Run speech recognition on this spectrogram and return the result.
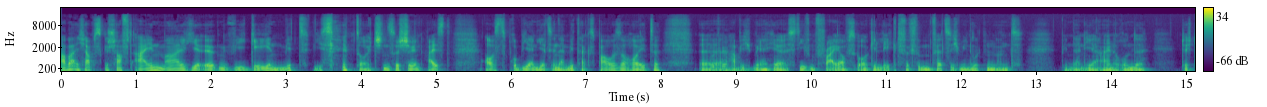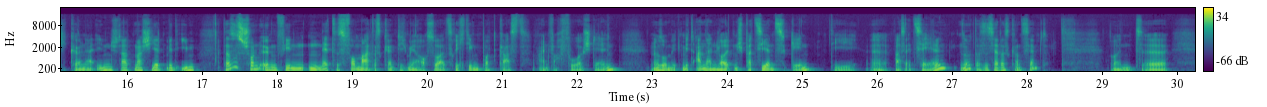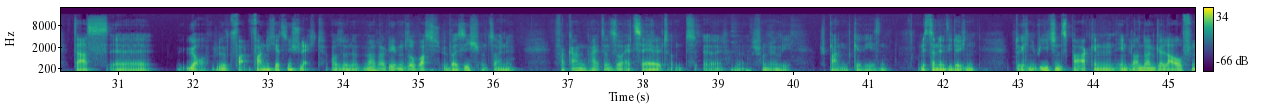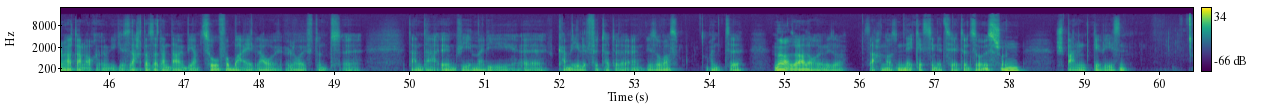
aber ich habe es geschafft, einmal hier irgendwie gehen mit, wie es im Deutschen so schön heißt, auszuprobieren. Jetzt in der Mittagspause heute äh, Okay. habe ich mir hier Stephen Fry aufs Ohr gelegt für 45 Minuten und bin dann hier eine Runde durch die Kölner Innenstadt marschiert mit ihm. Das ist schon irgendwie ein, ein nettes Format. Das könnte ich mir auch so als richtigen Podcast einfach vorstellen. Ne, so mit, mit anderen Leuten spazieren zu gehen, die äh, was erzählen. Ne, das ist ja das Konzept. Und äh, das äh, ja, fand, fand, ich jetzt nicht schlecht. Also na, da eben so was über sich und seine Vergangenheit und so erzählt und äh, schon irgendwie spannend gewesen. Und ist dann irgendwie durch ein durch den Regents Park in, in London gelaufen und hat dann auch irgendwie gesagt, dass er dann da irgendwie am Zoo vorbeiläuft und äh, dann da irgendwie immer die äh, Kamele füttert oder irgendwie sowas. Und äh, na, also hat auch irgendwie so Sachen aus dem Nähkästchen erzählt und so. Ist schon spannend gewesen.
